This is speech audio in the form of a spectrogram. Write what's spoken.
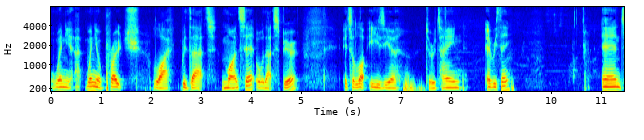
when you when you approach life with that mindset or that spirit, it's a lot easier to retain everything. And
